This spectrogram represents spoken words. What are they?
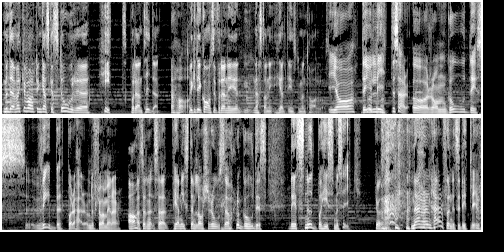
Men den verkar ha varit en ganska stor eh, hit på den tiden. Jaha. Vilket är konstigt för den är nästan helt instrumental. Också. Ja, det är ju Så man. lite så här örongodis-vibb på det här, om du förstår vad jag menar. Ja. Alltså här, pianisten Lars Roos örongodis. Det är snudd på hissmusik. När har den här funnits i ditt liv?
